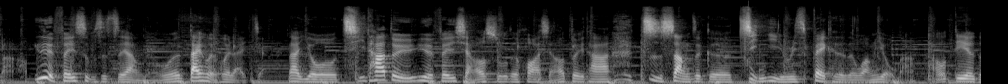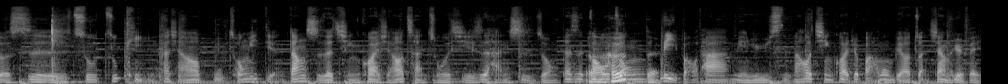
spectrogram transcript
嘛，岳飞是不是这样呢？我们待会会来讲。那有其他对于岳飞想要说的话，想要对他致上这个敬意 respect 的网友嘛？然后第二个是 Suzuki，他想要补充一点，当时的秦桧想要铲除的其实是韩世忠，但是高宗力保他免于死，然后秦桧就把目标转向了岳飞，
